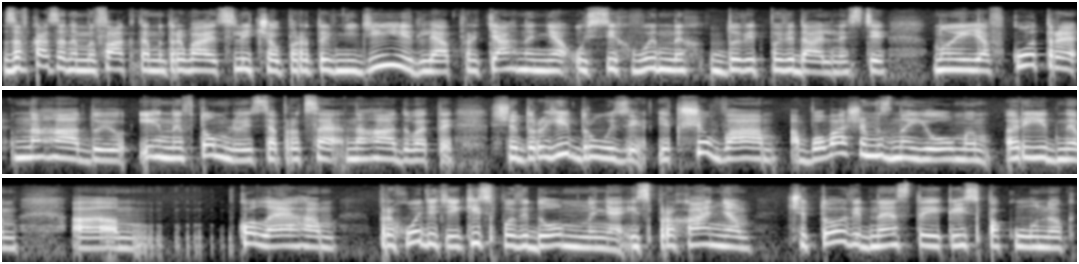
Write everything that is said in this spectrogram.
За вказаними фактами тривають слідчо-оперативні дії для притягнення усіх винних до відповідальності. Ну і я вкотре нагадую і не втомлююся про це нагадувати. Що дорогі друзі, якщо вам або вашим знайомим, рідним, ем, колегам приходять якісь повідомлення із проханням. Чи то віднести якийсь пакунок,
